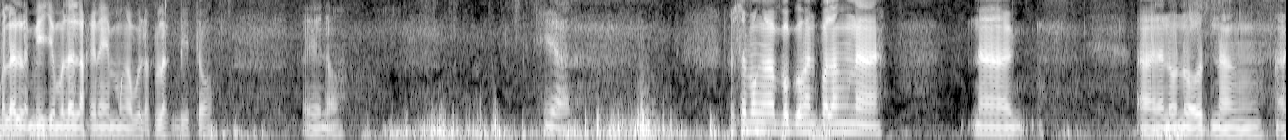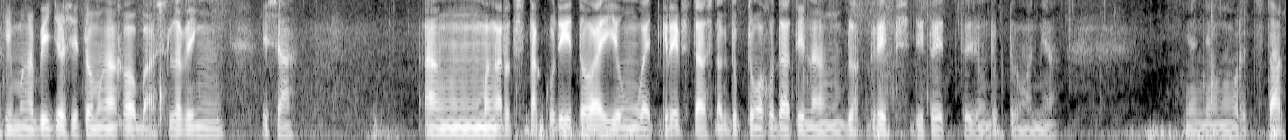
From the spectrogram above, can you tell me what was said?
malala, medyo malalaki na yung mga bulaklak dito ayan o yan. So, sa mga baguhan pa lang na nag ah, nanonood ng aking mga videos ito mga kaobas labing isa. Ang mga rootstock ko dito ay yung white grapes tapos nagdugtong ako dati ng black grapes. Dito ito yung dugtungan niya. Yan yung rootstock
